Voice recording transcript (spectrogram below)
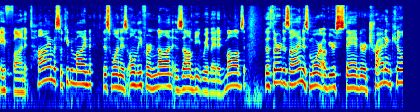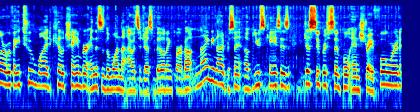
a fun time. So keep in mind, this one is only for non-zombie related mobs. The third design is more of your standard Trident killer with a two wide kill chamber, and this is the one that I would suggest building for about 99% of use cases, just super simple and straightforward,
